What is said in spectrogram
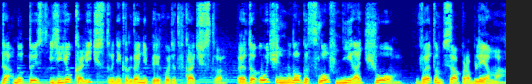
Да, ну то есть ее количество никогда не переходит в качество. Это очень много слов ни о чем. В этом вся проблема.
